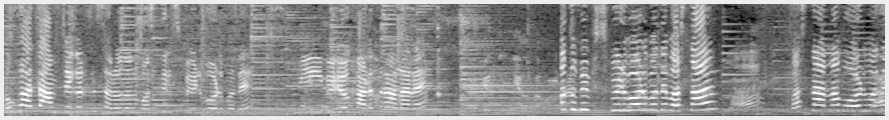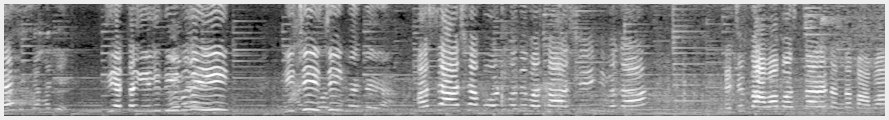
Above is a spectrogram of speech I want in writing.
बघू आता आमच्या इकडचे सर्वजण बसतील स्पीड बोर्डमध्ये मी व्हिडिओ काढत राहणार आहे. तुम्ही स्पीड बोर्डमध्ये बसणार? बसणार ना बोर्डमध्ये ती आता गेली ती बघा ही. हिची हिची. अशा अशा बोर्डमध्ये बसा अशी. ही बघा. त्याच्यात बाबा बसणार आहेत आता. बाबा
